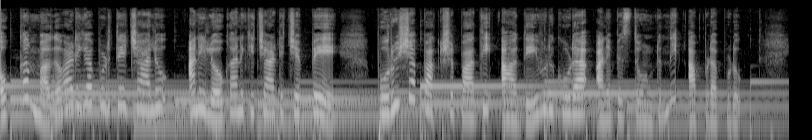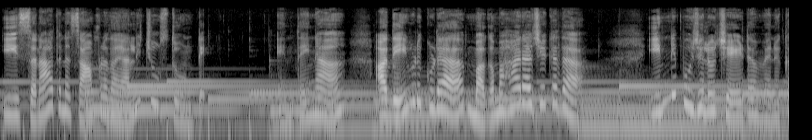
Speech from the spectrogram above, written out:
ఒక్క మగవాడిగా పుడితే చాలు అని లోకానికి చాటి చెప్పే పురుష పక్షపాతి ఆ దేవుడు కూడా అనిపిస్తూ ఉంటుంది అప్పుడప్పుడు. ఈ సనాతన సాంప్రదాయాల్ని చూస్తూ ఉంటే. ఎంతైనా ఆ దేవుడు కూడా మగ మహారాజే కదా. ఇన్ని పూజలు చేయటం వెనుక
